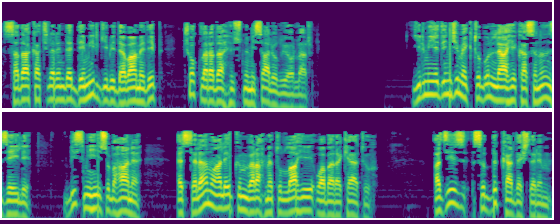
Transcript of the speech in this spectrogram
sadakatlerinde demir gibi devam edip, çoklara da hüsnü misal oluyorlar. 27. mektubun lahikasının zeyli. Bismihi Subhane. Esselamu aleyküm ve rahmetullahi ve berekatuh. Aziz Sıddık kardeşlerim,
